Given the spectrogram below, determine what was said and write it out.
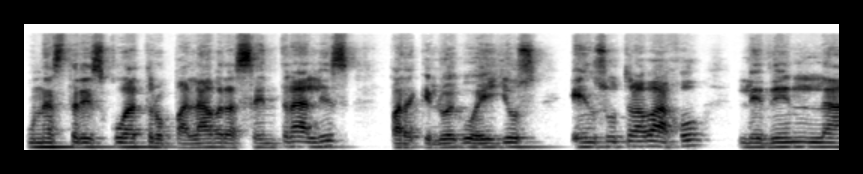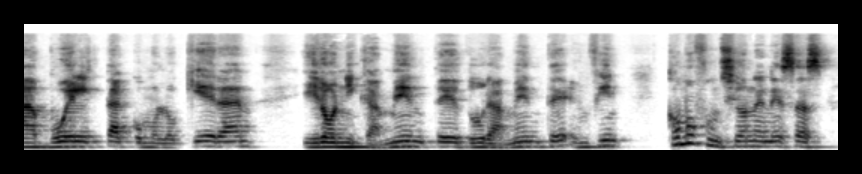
unas tres, cuatro palabras centrales para que luego ellos en su trabajo le den la vuelta como lo quieran, irónicamente, duramente, en fin, ¿cómo funcionan esas,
